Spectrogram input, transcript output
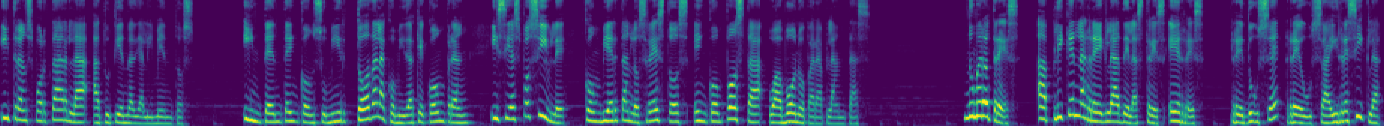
y transportarla a tu tienda de alimentos. Intenten consumir toda la comida que compran y si es posible, conviertan los restos en composta o abono para plantas. Número 3. Apliquen la regla de las tres Rs reduce, reusa y recicla,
